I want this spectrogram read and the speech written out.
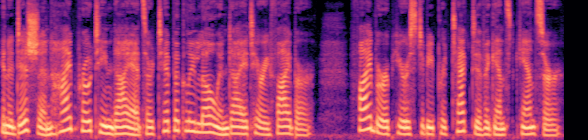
In addition, high protein diets are typically low in dietary fiber. Fiber appears to be protective against cancer.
